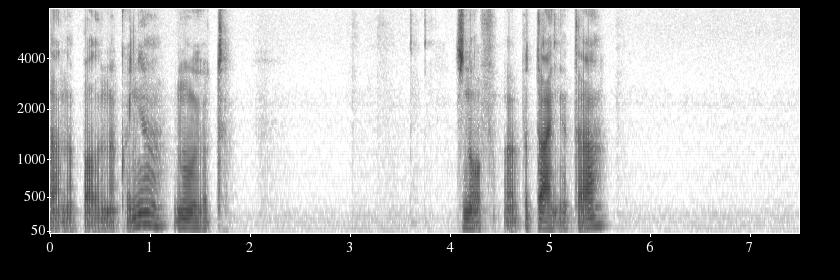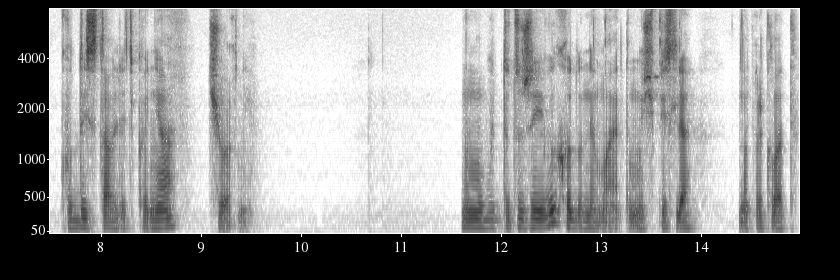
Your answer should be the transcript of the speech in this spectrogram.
Та, напали на коня. Ну і от. Знов е, питання, та? Куди ставлять коня чорні? Ну, мабуть, тут вже і виходу немає, тому що після, наприклад,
